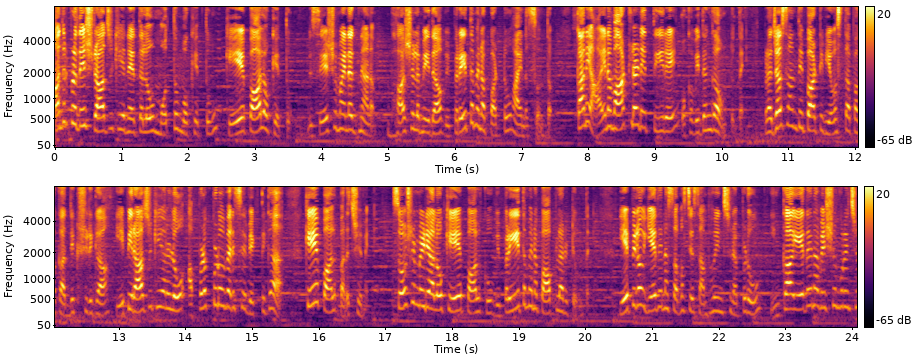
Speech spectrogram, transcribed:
ఆంధ్రప్రదేశ్ రాజకీయ నేతలు మొత్తం ఒకెత్తు కేపాల్ ఒకెత్తు. విశేషమైన జ్ఞానం. భాషల మీద విపరీతమైన పట్టు ఆయన సొంతం. కానీ ఆయన మాట్లాడే తీరే ఒక విధంగా ఉంటుంది. ప్రజాశాంతి పార్టీ వ్యవస్థాపక అధ్యక్షుడిగా ఏపీ రాజకీయాలలో అప్పుడప్పుడు మెరిసే వ్యక్తిగా కేపాల్ పరిచయమే. సోషల్ మీడియాలో కేఏ పాల్కు విపరీతమైన పాపులారిటీ ఉంది. ఏపీలో ఏదైనా సమస్య సంభవించినప్పుడు ఇంకా ఏదైనా విషయం గురించి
